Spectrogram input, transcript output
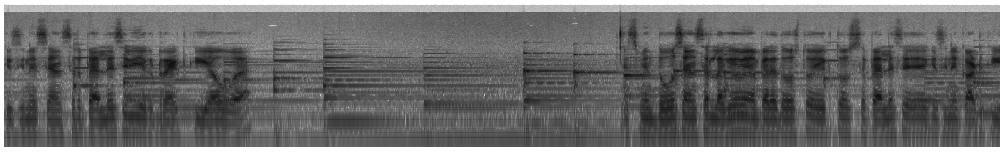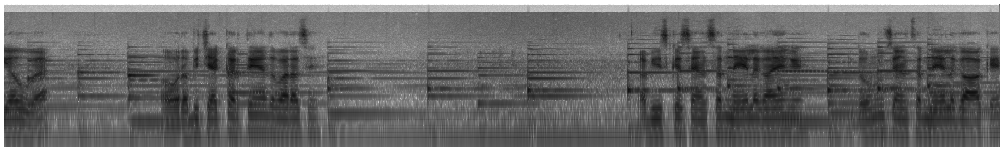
किसी ने सेंसर पहले से भी एक डायरेक्ट किया हुआ है। इसमें दो सेंसर लगे हुए हैं। पहले दोस्तों, एक तो उससे पहले से किसी ने कट किया हुआ है और अभी चेक करते हैं दोबारा से। अभी इसके सेंसर नए लगाएँगे। दोनों सेंसर नए लगा के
